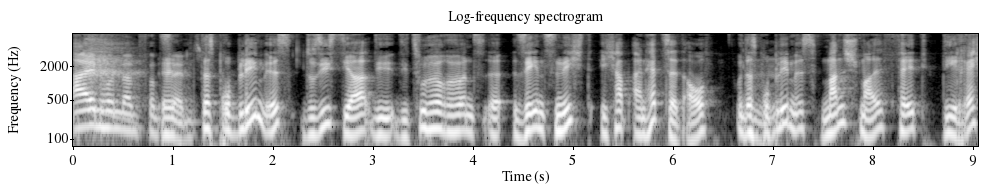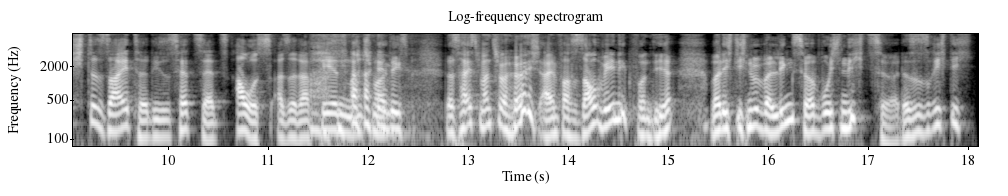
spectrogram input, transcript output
100 Prozent. Das Problem ist, du siehst ja, die, die Zuhörer hören's, äh, sehen es nicht. Ich habe ein Headset auf und Mhm. das Problem ist, manchmal fällt die rechte Seite dieses Headsets aus. Also da fehlen manchmal nein. Dings. Das heißt, manchmal höre ich einfach sau wenig von dir, weil ich dich nur über links höre, wo ich nichts höre. Das ist richtig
